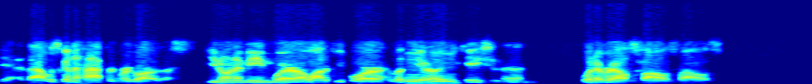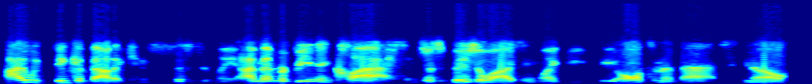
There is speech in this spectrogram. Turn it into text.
Yeah, that was going to happen regardless. You know what I mean? Where a lot of people are let's get our education and whatever else follows follows. I would think about it consistently. I remember being in class and just visualizing like the, the ultimate match. You know,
